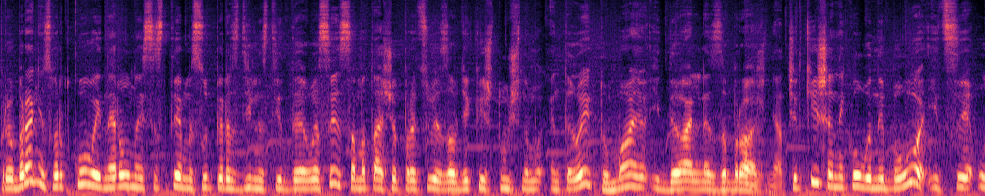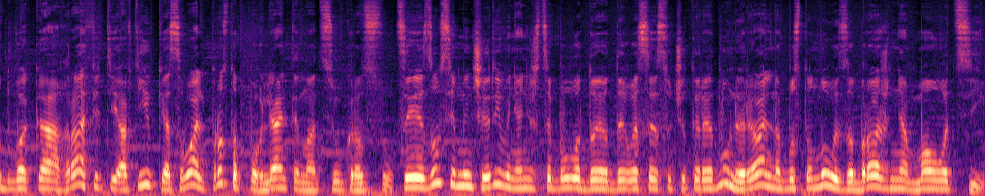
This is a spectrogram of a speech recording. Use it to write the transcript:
При обранні згорткової нейронної системи суперроздільності DLSS, саме та, що працює завдяки штучному інтелекту, має ідеальне зображення. Чіткіше ніколи не було, і це у 2К графіті, автівки, асфальт. Просто погляньте на цю красу. Це зовсім інший рівень, аніж це було до DLSS 4.0. Реально бустанови зображення молодці.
